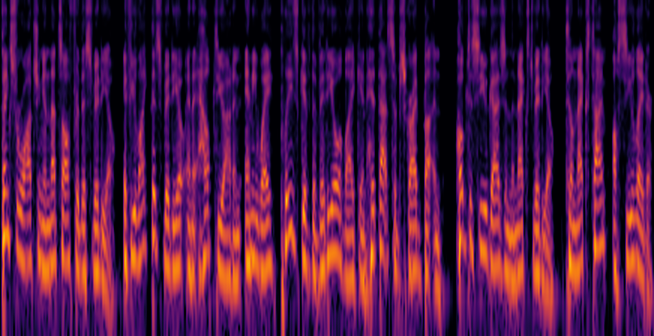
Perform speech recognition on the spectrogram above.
Thanks for watching and that's all for this video. If you liked this video and it helped you out in any way, please give the video a like and hit that subscribe button. Hope to see you guys in the next video. Till next time, I'll see you later.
